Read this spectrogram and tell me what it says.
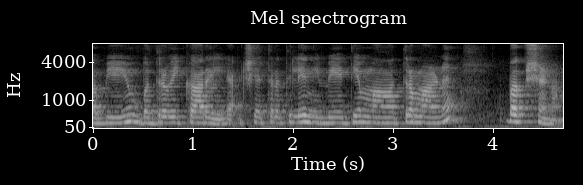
ബബിയെയും ഉപദ്രവിക്കാറില്ല. ക്ഷേത്രത്തിലെ നിവേദ്യം മാത്രമാണ് ഭക്ഷണം.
